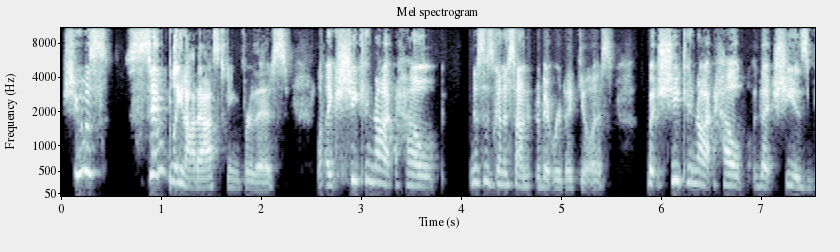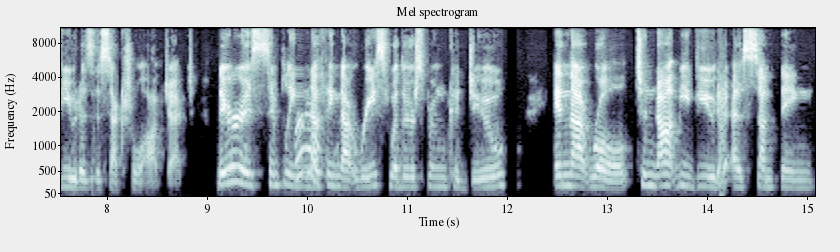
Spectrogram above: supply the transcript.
she was simply not asking for this. Like she cannot help. This is going to sound a bit ridiculous, but she cannot help that she is viewed as a sexual object. There is simply nothing that Reese Witherspoon could do in that role to not be viewed as something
